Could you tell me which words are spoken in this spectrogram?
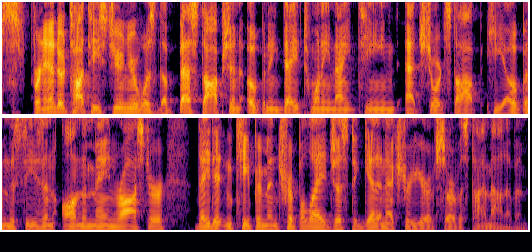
Fernando Tatis Jr. was the best option opening day 2019 at shortstop. He opened the season on the main roster. They didn't keep him in AAA just to get an extra year of service time out of him.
